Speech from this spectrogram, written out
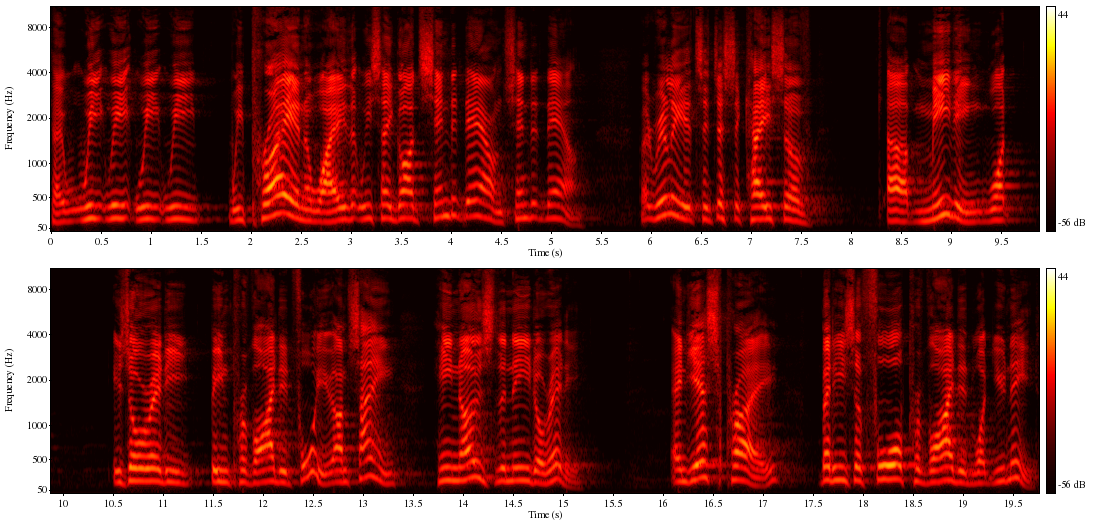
Okay, we, we, we, we, we pray in a way that we say, God, send it down, send it down. But really, it's just a case of uh, meeting what is already been provided for you. I'm saying He knows the need already. And yes, pray, but He's afore provided what you need.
